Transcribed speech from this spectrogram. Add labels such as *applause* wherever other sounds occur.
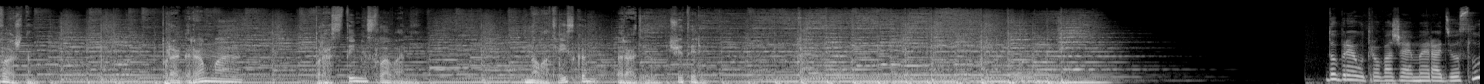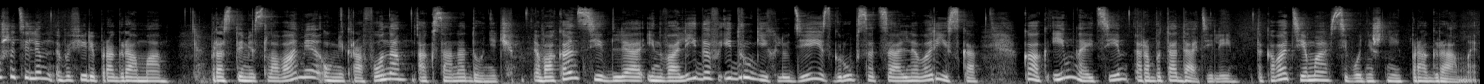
важном. Программа «Простыми словами» на Латвийском радио 4. Доброе утро, уважаемые радиослушатели. В эфире программа «Простыми словами» у микрофона Оксана Донич. Вакансии для инвалидов и других людей из групп социального риска. Как им найти работодателей? Такова тема сегодняшней программы.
